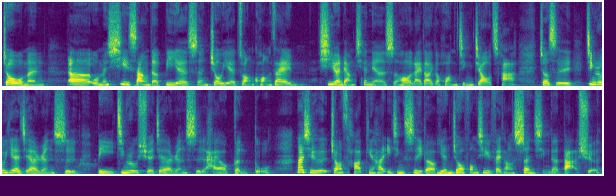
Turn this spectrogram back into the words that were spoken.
就我们呃，我们系上的毕业生就业状况在。西元两千年的时候，来到一个黄金交叉，就是进入业界的人士比进入学界的人士还要更多。那其实 Johns Hopkins 它已经是一个研究风气非常盛行的大学，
